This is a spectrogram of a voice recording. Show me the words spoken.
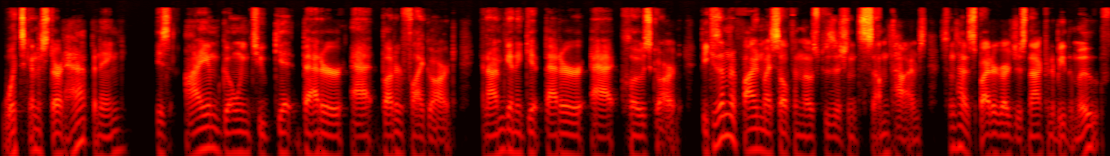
What's going to start happening is I am going to get better at butterfly guard and I'm going to get better at close guard because I'm going to find myself in those positions sometimes. Sometimes spider guard is just not going to be the move.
